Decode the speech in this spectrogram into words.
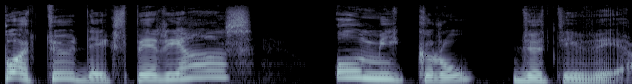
poteux d'expérience au micro de TVA.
